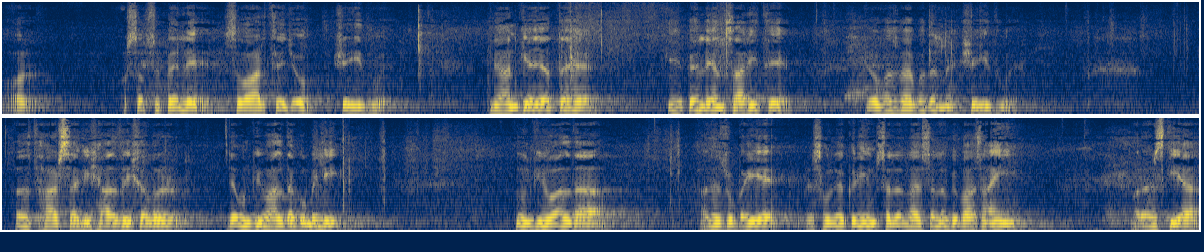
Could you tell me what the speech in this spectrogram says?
اور اور سب سے پہلے سوار تھے جو شہید ہوئے۔ بیان کیا جاتا ہے کہ یہ پہلے انصاری تھے جو غزوہ بدر میں شہید ہوئے۔ حضرت حادثہ کی شادی خبر جب ان کی والدہ کو ملی، تو ان کی والدہ حضرت ربیہ رسول کریم صلی اللہ علیہ وسلم کے پاس آئیں اور عرض کیا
